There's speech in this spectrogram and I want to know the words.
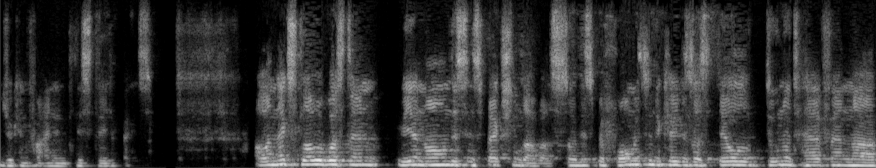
you can find in this database. Our next level was then, we are now on this inspection level. So these performance indicators are still do not have an uh,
